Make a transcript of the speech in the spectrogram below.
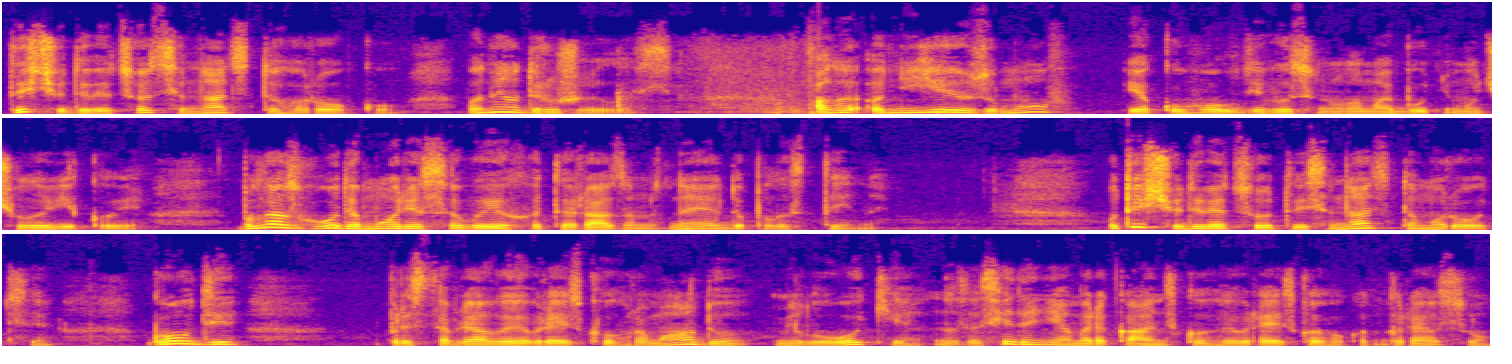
1917 року вони одружилися. Але однією з умов, яку Голді висунула майбутньому чоловікові, була згода Моріса виїхати разом з нею до Палестини. У 1918 році Голді представляла єврейську громаду Мілуокі на засіданні Американського єврейського конгресу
